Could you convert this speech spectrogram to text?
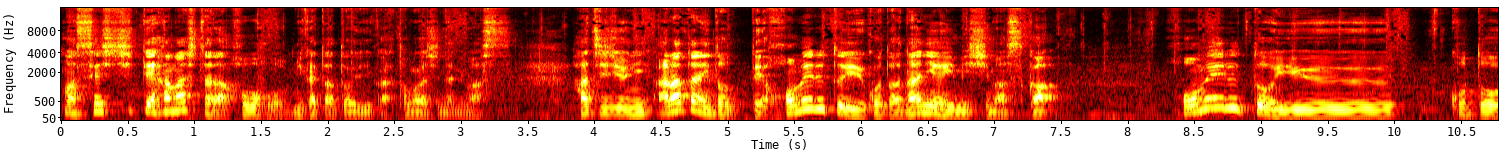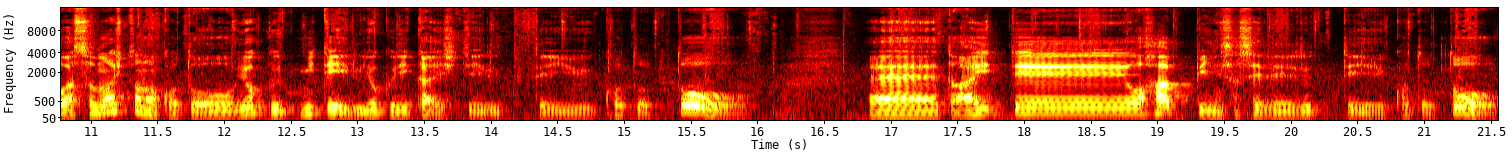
まあ、接して話したらほぼほぼ味方というか友達になります。82あなたにとって褒めるということは何を意味しますか？褒めるということはその人のことをよく見ているよく理解しているっていうことと,、えー、と相手をハッピーにさせれるっていうことと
